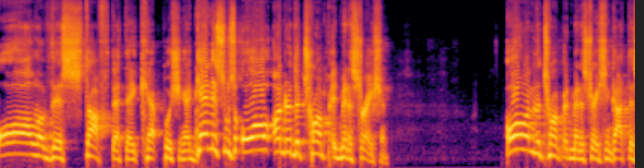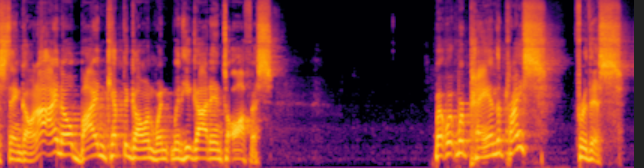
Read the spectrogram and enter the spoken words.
all of this stuff that they kept pushing. Again, this was all under the Trump administration all under the Trump administration got this thing going. I know Biden kept it going when, when he got into office. But we're paying the price for this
